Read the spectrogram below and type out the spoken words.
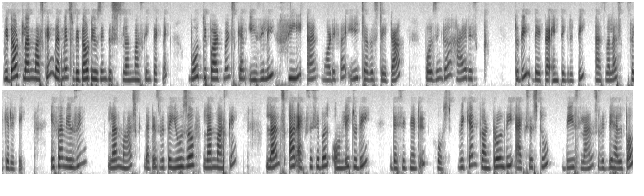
Without LUN masking, that means without using this LUN masking technique, both departments can easily see and modify each other's data, posing a high risk to the data integrity as well as security. If I'm using LUN mask, that is with the use of LUN masking, LUNs are accessible only to the designated host. We can control the access to these LUNs with the help of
